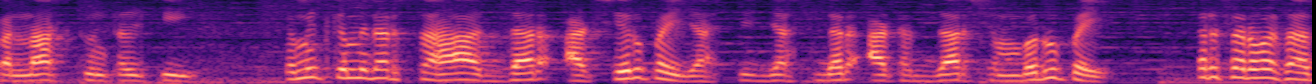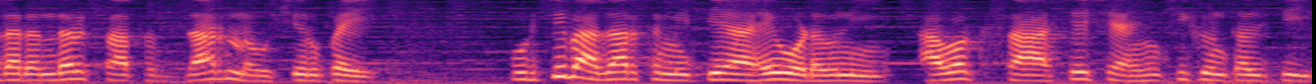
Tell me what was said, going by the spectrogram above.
पन्नास क्विंटलची. कमीत कमी दर सहा हजार आठशे रुपये जास्तीत जास्त दर आठ हजार शंभर रुपये तर सर्वसाधारण दर सात हजार नऊशे रुपये. पुढची बाजार समिती आहे वडवणी. आवक सहाशे शहाऐंशी क्विंटलची.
